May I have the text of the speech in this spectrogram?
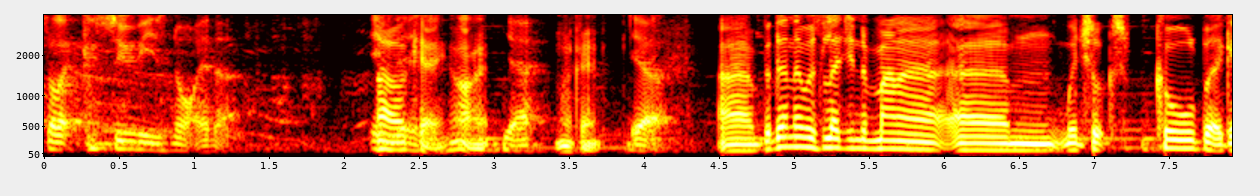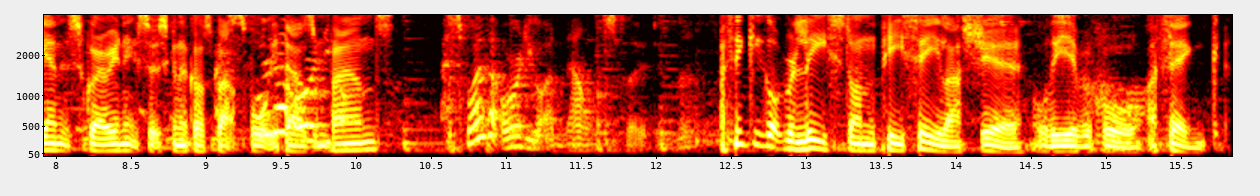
so like Kasumi's not in it. In- oh, in- okay, all right, Yeah, okay. yeah. Um, but then there was Legend of Mana, um, which looks cool, but again, it's Square Enix, so it's going to cost about forty that pounds. I swear that already got announced though, didn't it? I think it got released on PC last year or the year before. I think.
